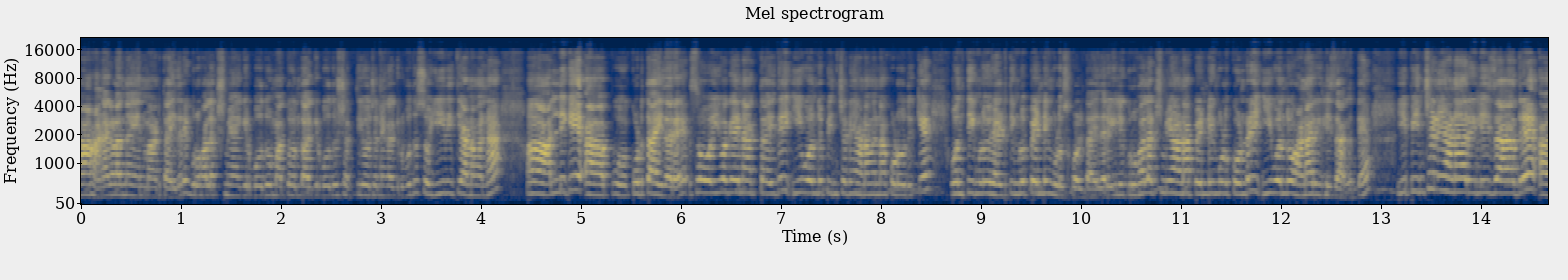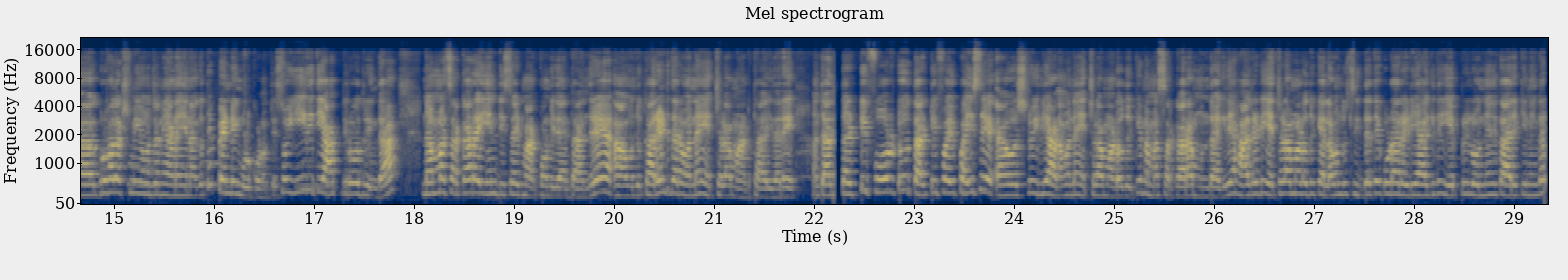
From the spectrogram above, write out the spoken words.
ತೆಗೆದಿಟ್ಟಂತಹ ಹಣಗಳನ್ನ ಏನ್ ಮಾಡ್ತಾ ಇದ್ದಾರೆ ಗೃಹಲಕ್ಷ್ಮಿ ಆಗಿರ್ಬೋದು ಮತ್ತೊಂದಾಗಿರ್ಬೋದು ಶಕ್ತಿ ಯೋಜನೆಗಾಗಿರ್ಬೋದು ಸೊ ಈ ರೀತಿ ಹಣವನ್ನ ಅಲ್ಲಿಗೆ ಕೊಡ್ತಾ ಇದ್ದಾರೆ ಸೊ ಇವಾಗ ಏನಾಗ್ತಾ ಇದೆ? ಈ ಒಂದು ಪಿಂಚಣಿ ಹಣವನ್ನ ಕೊಡೋದಕ್ಕೆ ಒಂದ್ ತಿಂಗಳು, ಎರಡು ತಿಂಗಳು ಪೆಂಡಿಂಗ್ ಉಳಿಸ್ಕೊಳ್ತಾ ಇದ್ದಾರೆ ಇಲ್ಲಿ ಗೃಹಲಕ್ಷ್ಮಿ ಹಣ ಪೆಂಡಿಂಗ್ ಉಳ್ಕೊಂಡ್ರೆ ಈ ಒಂದು ಹಣ ರಿಲೀಸ್ ಆಗುತ್ತೆ. ಈ ಪಿಂಚಣಿ ಹಣ ರಿಲೀಸ್ ಆದ್ರೆ ಗೃಹಲಕ್ಷ್ಮಿ ಯೋಜನೆ ಹಣ ಏನಾಗುತ್ತೆ? ಪೆಂಡಿಂಗ್ ಉಳ್ಕೊಳ್ಳುತ್ತೆ ಸೊ ಈ ರೀತಿ ಆಗ್ತಿರೋದ್ರಿಂದ ನಮ್ಮ ಸರ್ಕಾರ ಏನ್ ಡಿಸೈಡ್ ಮಾಡ್ಕೊಂಡಿದೆ ಅಂತ ಅಂದ್ರೆ ಒಂದು ಕರೆಂಟ್ ದರವನ್ನ ಹೆಚ್ಚಳ ಮಾಡ್ತಾ ಇದ್ದಾರೆ ಅಂತ thirty four to thirty five paise ಅಷ್ಟು ಇಲ್ಲಿ ಹಣವನ್ನ ಹೆಚ್ಚಳ ಮಾಡೋದಕ್ಕೆ ನಮ್ಮ ಸರ್ಕಾರ ಮುಂದಾಗಿದೆ. ಆಲ್ರೆಡಿ ಹೆಚ್ಚಳ ಮಾಡೋದಕ್ಕೆ ಕೆಲವೊಂದು ಸಿದ್ಧತೆ ಕೂಡ ರೆಡಿ ಆಗಿದೆ. ಏಪ್ರಿಲ್ ಒಂದನೇ ತಾರೀಕಿನಿಂದ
